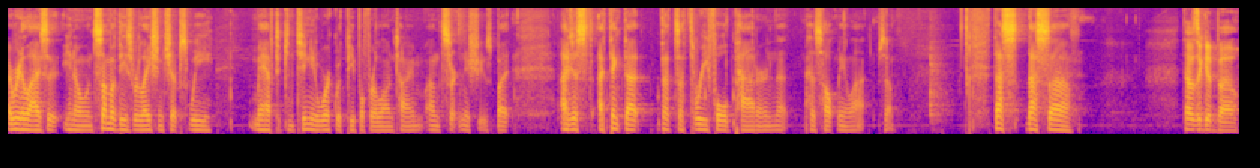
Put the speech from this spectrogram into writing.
I realize that you know in some of these relationships we may have to continue to work with people for a long time on certain issues, but I just I think that that's a threefold pattern that has helped me a lot. So that's that's uh, That was a good bow.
